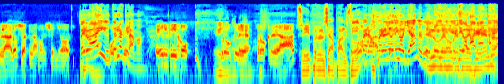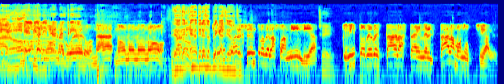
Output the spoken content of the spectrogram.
Claro, se aclama al Señor. Pero ahí usted lo aclama. Él dijo Ella lo procrea- aclama. procrear. Sí, pero él se apartó. Sí, pero, pero él lo dijo, llámeme. Él lo dejó que Él se dijo, haga- defienda. Claro. Él dio No, libre no, albedrío. No, no, no, no. Eso tiene, eso tiene su Si Cristo explicación. es el centro de la familia. Sí. Cristo debe estar hasta en el tálamo nupcial.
